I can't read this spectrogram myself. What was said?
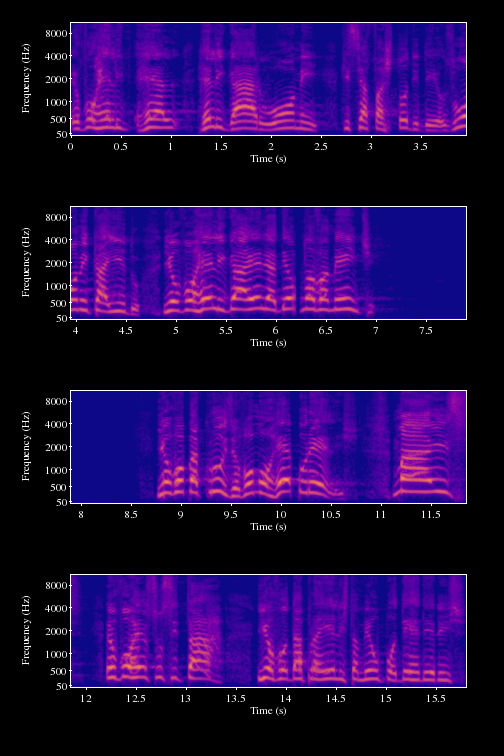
Eu vou religar o homem que se afastou de Deus, o homem caído, e eu vou religar ele a Deus novamente. E eu vou para a cruz, eu vou morrer por eles, mas eu vou ressuscitar e eu vou dar para eles também o poder deles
